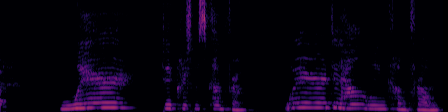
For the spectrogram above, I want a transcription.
where did Christmas come from? Where did Halloween come from?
